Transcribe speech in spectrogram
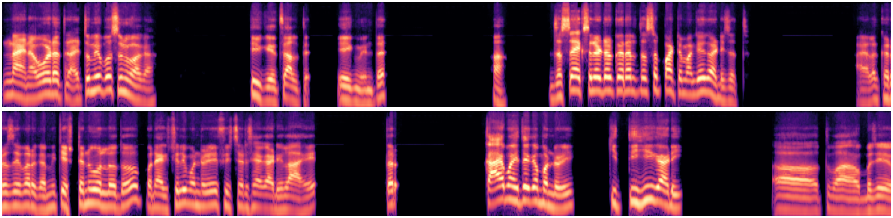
नाही ना ओढत नाही. तुम्ही बसून बघा. ठीक आहे चालतंय. एक मिनिट. जसं ऍक्सिलेटर करेल तसं पाठीमागे गाडी जात. याला खरंच आहे बरं का. मी चेष्टेने बोललो होतो पण ऍक्च्युली मंडळी फीचर्स ह्या गाडीला आहे. तर काय माहितीये का मंडळी? कितीही गाडी म्हणजे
